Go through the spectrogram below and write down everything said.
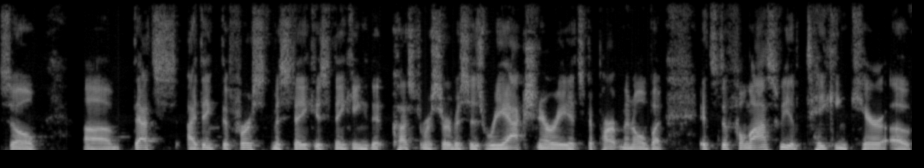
So um, that's, I think, the first mistake is thinking that customer service is reactionary, it's departmental, but it's the philosophy of taking care of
